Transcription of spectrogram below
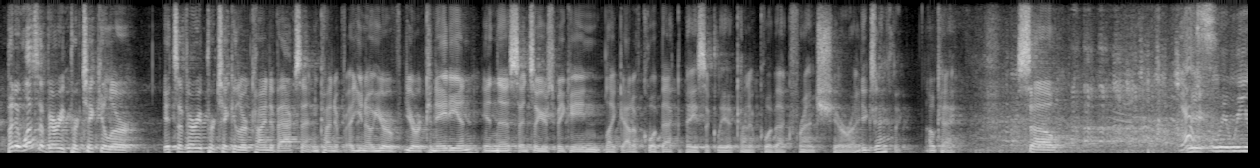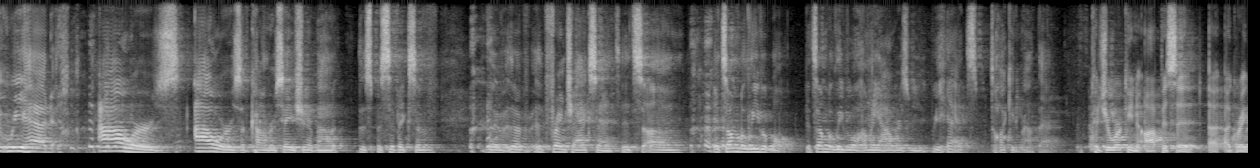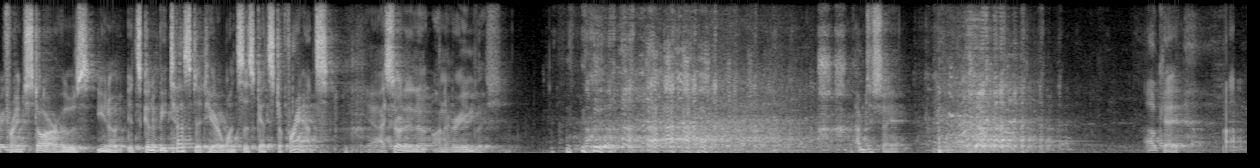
But it was a very particular it's a very particular kind of accent and kind of you know you're you're a Canadian in this and so you're speaking like out of Quebec basically a kind of Quebec French here right exactly okay so Yes. We, we, we, we had hours, hours of conversation about the specifics of the, the French accent. It's, um, it's unbelievable. It's unbelievable how many hours we, we had talking about that. Because you're working opposite a, a, great French star who's, you know, it's going to be tested here once this gets to France. Yeah, I started on her English. I'm just saying. Okay.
